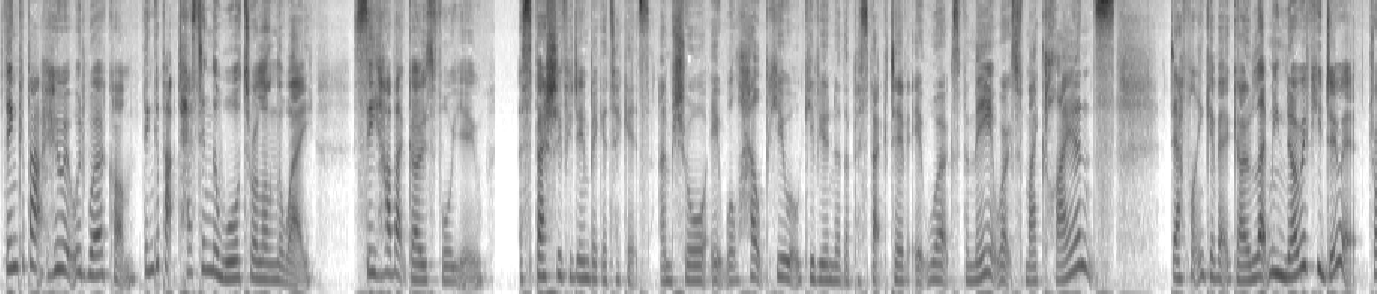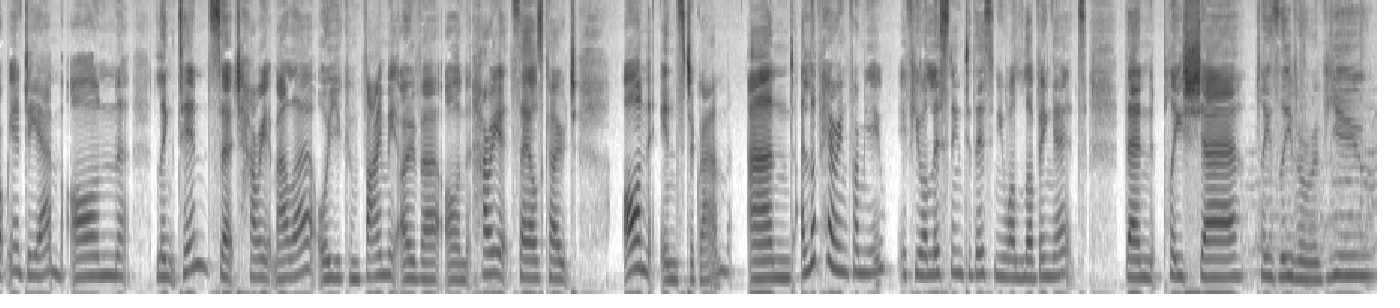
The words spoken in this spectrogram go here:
think about who it would work on. Think about testing the water along the way. See how that goes for you, especially if you're doing bigger tickets. I'm sure it will help you. It will give you another perspective. It works for me, it works for my clients. Definitely give it a go. Let me know if you do it. Drop me a DM on LinkedIn, search Harriet Meller, or you can find me over on Harriet Sales Coach on Instagram. And I love hearing from you. If you are listening to this and you are loving it, then please share, please leave a review,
